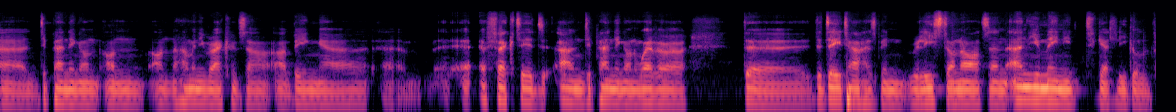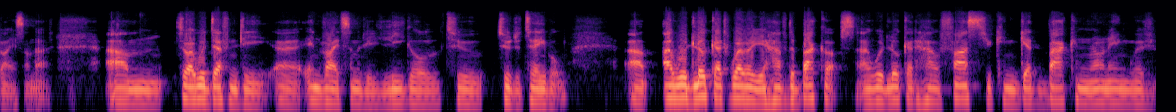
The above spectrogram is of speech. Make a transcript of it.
uh, depending on, on, on how many records are, are being uh, um, affected and depending on whether the, the data has been released or not. And, and you may need to get legal advice on that. Um, so I would definitely uh, invite somebody legal to to the table. Uh, I would look at whether you have the backups. I would look at how fast you can get back and running with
